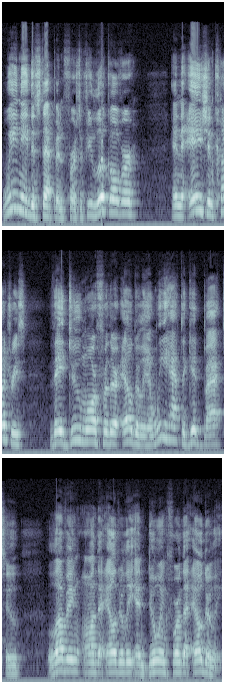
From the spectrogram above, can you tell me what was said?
We need to step in first. If you look over in the Asian countries, they do more for their elderly. And we have to get back to loving on the elderly and doing for the elderly.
